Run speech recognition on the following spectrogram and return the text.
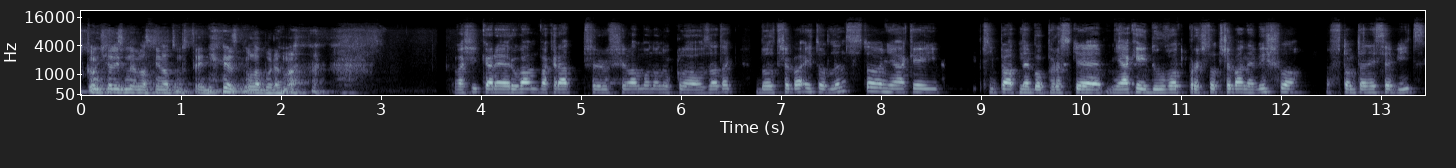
skončili jsme vlastně na tom stejně s nula bodama. Vaší kariéru vám dvakrát přerušila mononukleóza, tak byl třeba i tohle to nějaký případ nebo prostě nějaký důvod, proč to třeba nevyšlo v tom tenise víc?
